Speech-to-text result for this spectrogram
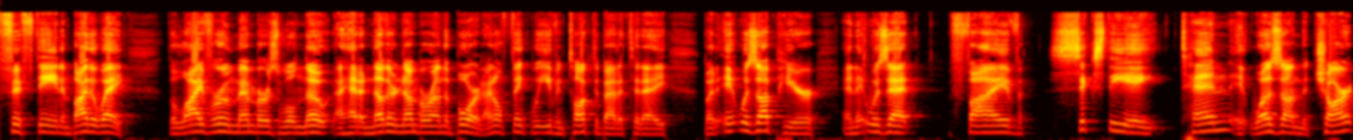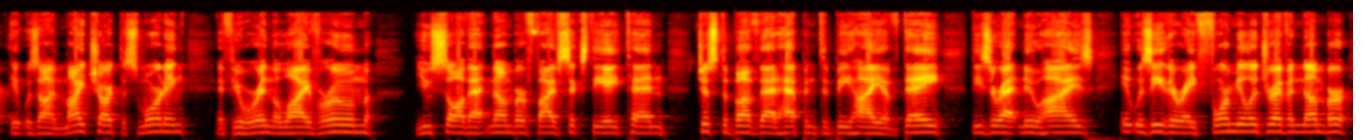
565.15. And by the way, the live room members will note I had another number on the board. I don't think we even talked about it today, but it was up here and it was at 568.10. It was on the chart. It was on my chart this morning. If you were in the live room, you saw that number 568.10. Just above that happened to be high of day. These are at new highs. It was either a formula driven number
